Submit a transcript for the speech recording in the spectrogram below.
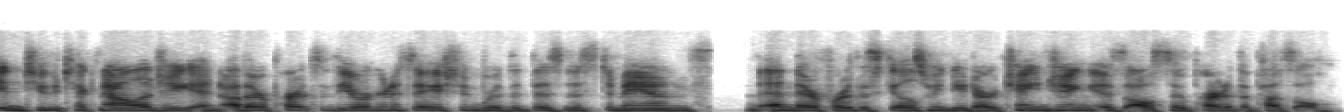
into technology and other parts of the organization where the business demands and therefore the skills we need are changing is also part of the puzzle.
